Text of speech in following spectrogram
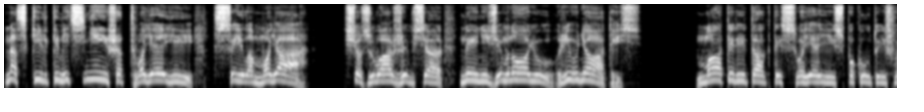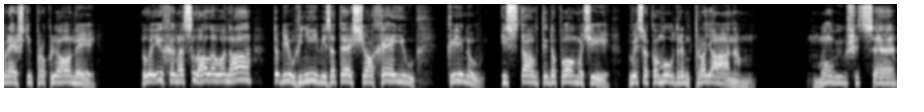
наскільки міцніша твоєї сила моя, що зважився нині зі мною рівнятись. Матері так ти своєї спокутуєш врешті прокльони. Лиха наслала вона тобі в гніві за те, що Ахеїв кинув і став ти до помочі високомудрим троянам. Мовивши це,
